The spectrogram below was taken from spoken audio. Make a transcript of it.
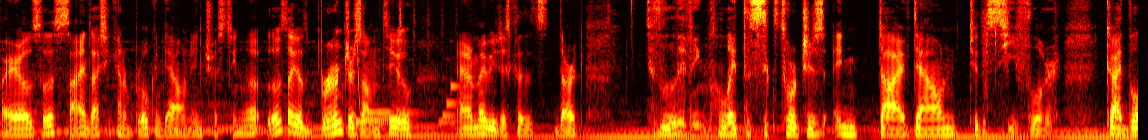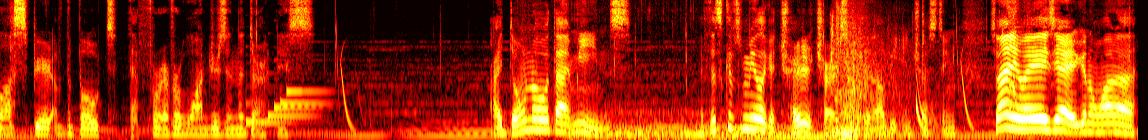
fire So this sign's actually kind of broken down. Interesting. It looks like it was burnt or something, too. And maybe just because it's dark. To the living, light the six torches and dive down to the seafloor. Guide the lost spirit of the boat that forever wanders in the darkness. I don't know what that means. If this gives me like a treasure chart or something, that'll be interesting. So anyways, yeah, you're gonna wanna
